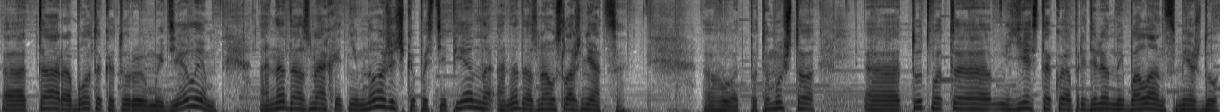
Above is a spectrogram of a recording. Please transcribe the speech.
э, та работа, которую мы делаем, она должна хоть немножечко, постепенно, она должна усложняться. Вот, потому что э, тут вот э, есть такой определенный баланс между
